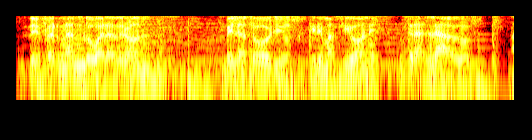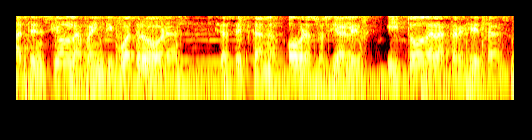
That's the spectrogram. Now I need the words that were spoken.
de Fernando Baladrón. Velatorios, cremaciones, traslados, atención las 24 horas. Se aceptan obras sociales y todas las tarjetas.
